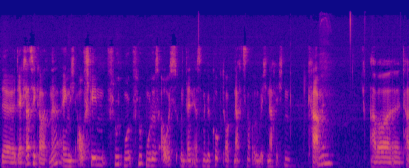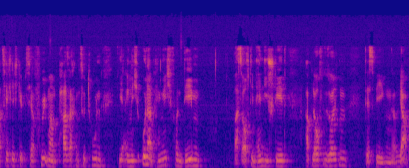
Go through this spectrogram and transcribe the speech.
der, der Klassiker, ne? eigentlich aufstehen, Flugmodus aus und dann erstmal geguckt, ob nachts noch irgendwelche Nachrichten kamen aber äh, tatsächlich gibt es ja früh immer ein paar Sachen zu tun, die eigentlich unabhängig von dem, was auf dem Handy steht, ablaufen sollten. Deswegen, äh, ja,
